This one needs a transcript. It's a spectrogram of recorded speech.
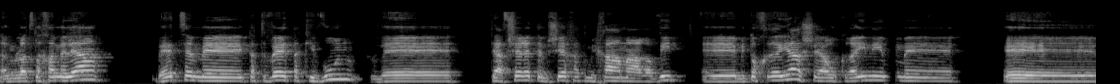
גם אם לא הצלחה מלאה, בעצם אה, תתווה את הכיוון ותאפשר את המשך התמיכה המערבית אה, מתוך ראייה שהאוקראינים אה,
